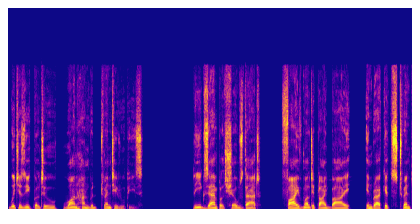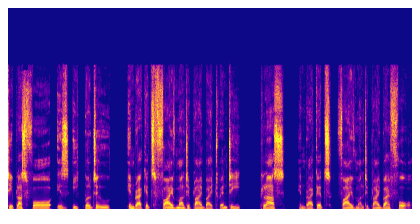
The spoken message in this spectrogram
which is equal to 120 rupees. The example shows that 5 multiplied by in brackets 20 plus 4 is equal to in brackets 5 multiplied by 20 plus in brackets 5 multiplied by 4.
